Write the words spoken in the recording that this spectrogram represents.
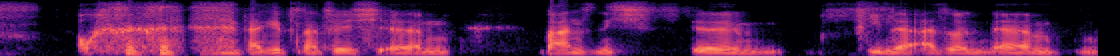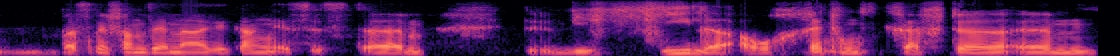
auch, da gibt's natürlich ähm, wahnsinnig ähm, viele. Also ähm, was mir schon sehr nahe gegangen ist, ist, ähm, wie viele auch Rettungskräfte ähm,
